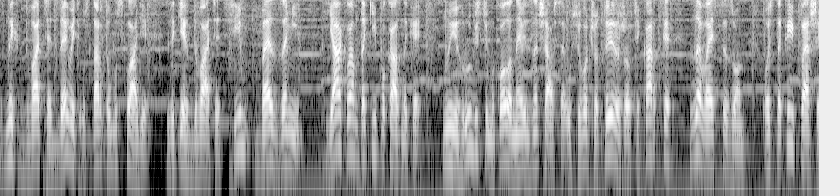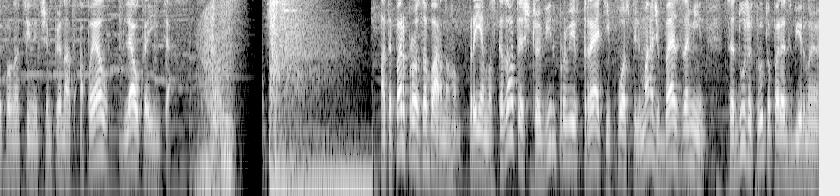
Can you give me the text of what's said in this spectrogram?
з них 29 у стартовому складі, з яких 27 без замін. Як вам такі показники? Ну і грубістю Микола не відзначався. Усього 4 жовті картки за весь сезон. Ось такий перший повноцінний чемпіонат АПЛ для українця. А тепер про Забарного. Приємно сказати, що він провів третій поспіль матч без замін. Це дуже круто перед збірною.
